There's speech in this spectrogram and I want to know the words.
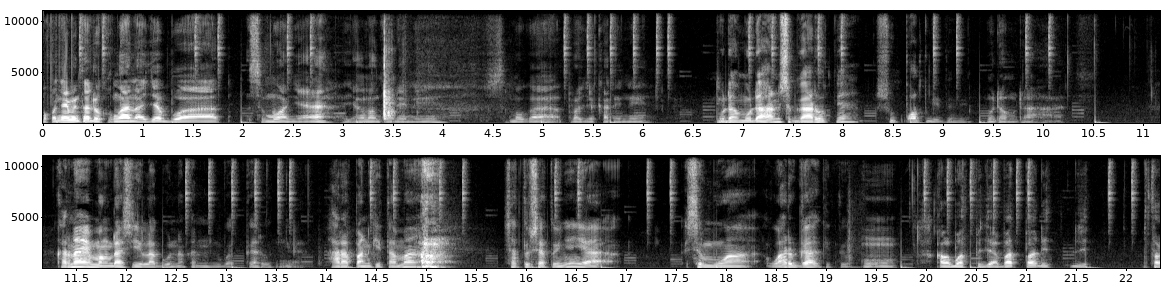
Pokoknya minta dukungan aja buat semuanya yang nonton ini. Semoga proyekan ini mudah-mudahan segarutnya support gitu mudah-mudahan. karena emang dasi laguna kan buat Garut Iya. harapan kita mah satu-satunya ya semua warga gitu Mm-mm. Kalau buat pejabat Pak di di, di atau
